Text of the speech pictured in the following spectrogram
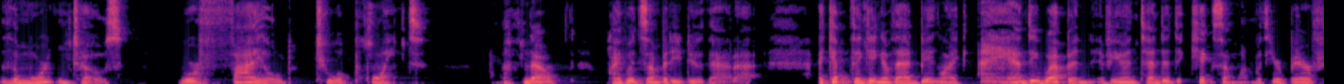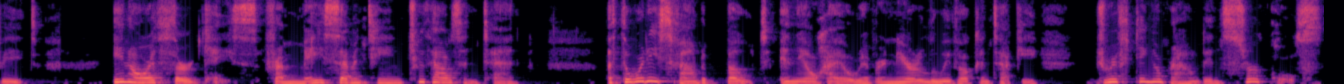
the Morton toes were filed to a point. now, why would somebody do that? I, I kept thinking of that being like a handy weapon if you intended to kick someone with your bare feet. In our third case, from May 17, 2010, authorities found a boat in the Ohio River near Louisville, Kentucky, drifting around in circles.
